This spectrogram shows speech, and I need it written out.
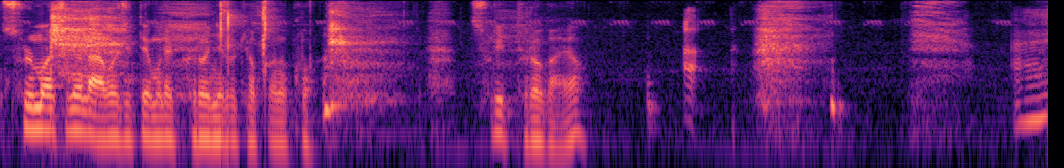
술 마시는 아버지 때문에 그런 일을 겪어놓고 술이 들어가요? 아이,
